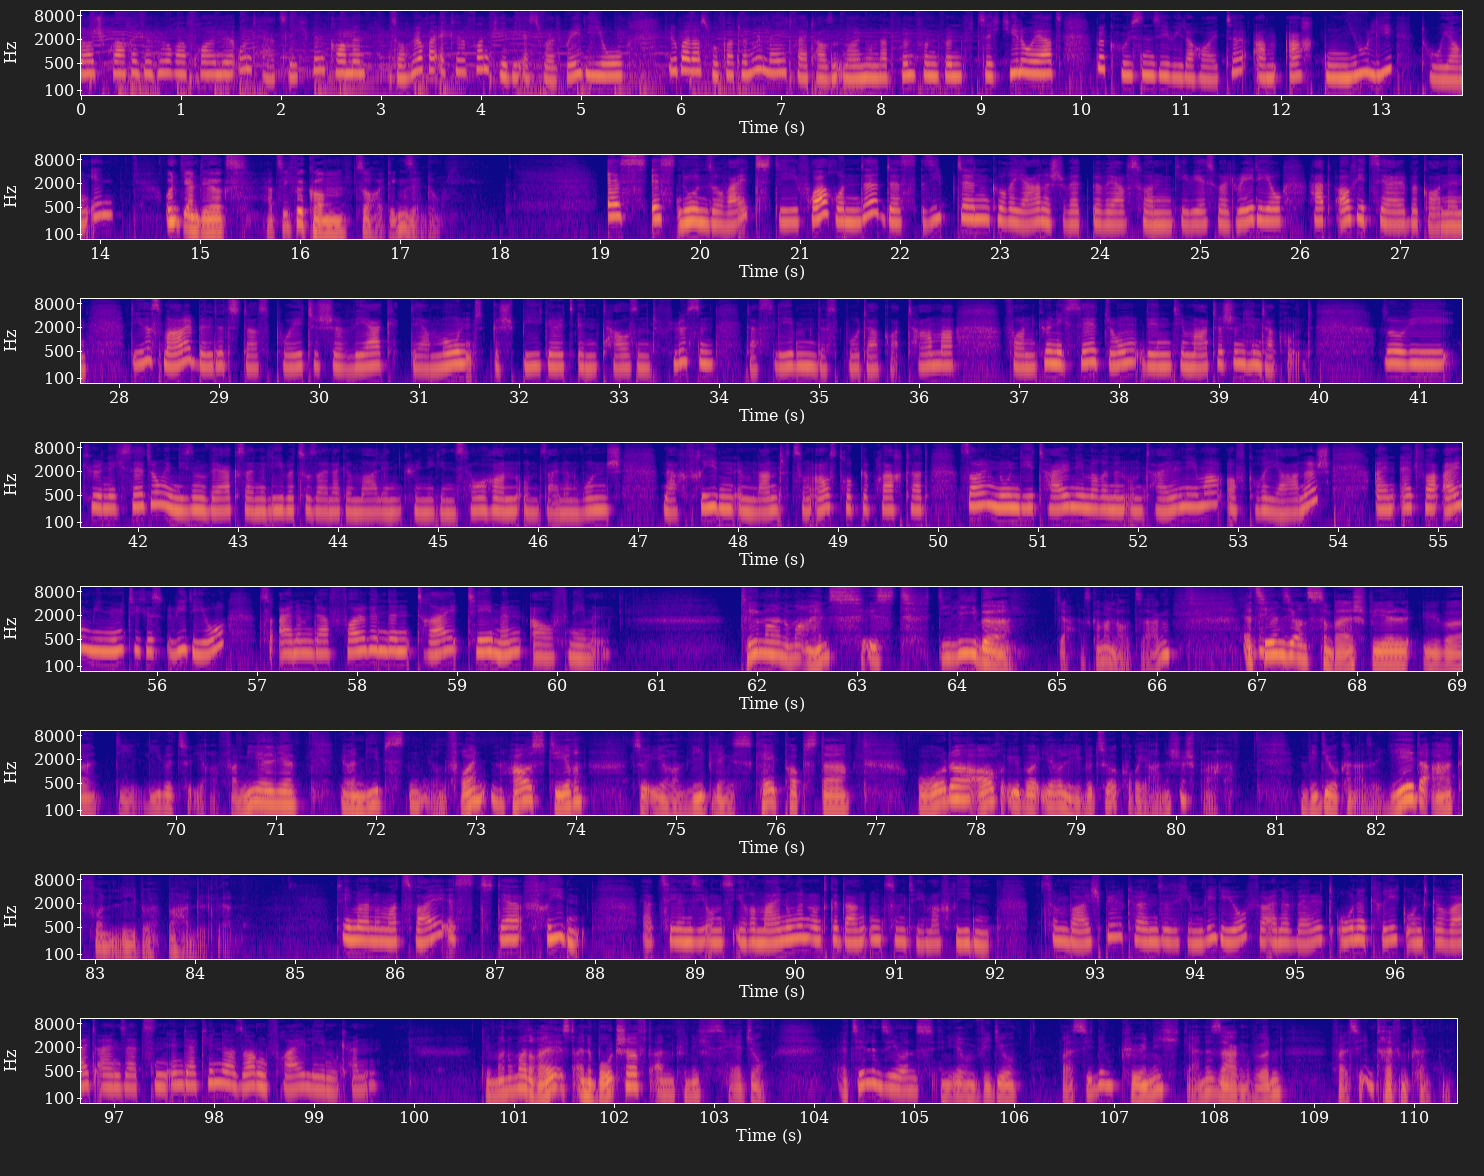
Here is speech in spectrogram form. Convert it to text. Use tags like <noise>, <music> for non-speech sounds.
deutschsprachige Hörerfreunde und herzlich willkommen zur Hörerecke von KBS World Radio. Über das Wufferton Relay 3955 Kilohertz begrüßen Sie wieder heute am 8. Juli To Young-in und Jan Dirks. Herzlich willkommen zur heutigen Sendung. Es ist nun soweit. Die Vorrunde des siebten Koreanisch-Wettbewerbs von KBS World Radio hat offiziell begonnen. Dieses Mal bildet das poetische Werk Der Mond gespiegelt in tausend Flüssen das Leben des Buddha Gautama von König Sejong den thematischen Hintergrund so wie König Sejong in diesem Werk seine Liebe zu seiner Gemahlin Königin Sohon und seinen Wunsch nach Frieden im Land zum Ausdruck gebracht hat, sollen nun die Teilnehmerinnen und Teilnehmer auf Koreanisch ein etwa einminütiges Video zu einem der folgenden drei Themen aufnehmen. Thema Nummer eins ist die Liebe. Ja, das kann man laut sagen. Erzählen Sie uns zum Beispiel über die Liebe zu Ihrer Familie, Ihren Liebsten, Ihren Freunden, Haustieren, zu Ihrem Lieblings-K-Pop-Star oder auch über Ihre Liebe zur koreanischen Sprache. Im Video kann also jede Art von Liebe behandelt werden. Thema Nummer zwei ist der Frieden. Erzählen Sie uns Ihre Meinungen und Gedanken zum Thema Frieden. Zum Beispiel können Sie sich im Video für eine Welt ohne Krieg und Gewalt einsetzen, in der Kinder sorgenfrei leben können. Thema Nummer drei ist eine Botschaft an König Sejong. Erzählen Sie uns in Ihrem Video, was Sie dem König gerne sagen würden, falls Sie ihn treffen könnten.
